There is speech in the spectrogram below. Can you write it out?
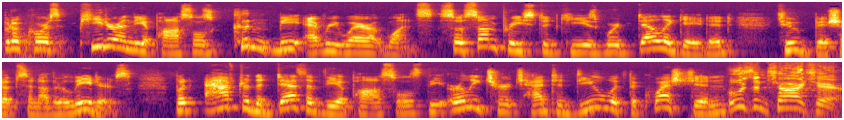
But of course, Peter and the apostles couldn't be everywhere at once, so some priesthood keys were delegated to bishops and other leaders. But after the death of the apostles, the early church had to deal with the question Who's in charge here?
